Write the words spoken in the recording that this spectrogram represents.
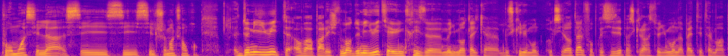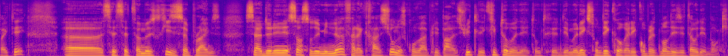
pour moi, c'est là, c'est le chemin que ça en prend. 2008, on va parler justement. 2008, il y a eu une crise euh, monumentale qui a bousculé le monde occidental, il faut préciser, parce que le reste du monde n'a pas été tellement impacté. Euh, c'est cette fameuse crise des subprimes. Ça a donné naissance en 2009 à la création de ce qu'on va appeler par la suite les crypto-monnaies, donc des monnaies qui sont décorrélées complètement des États ou des banques.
